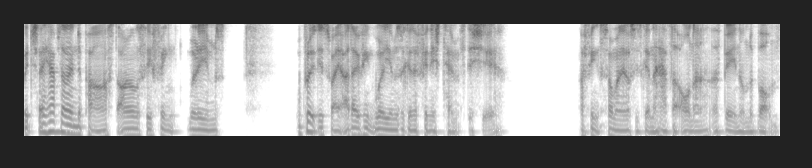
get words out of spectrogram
which they have done in the past, I honestly think Williams We'll put it this way: I don't think Williams are going to finish tenth this year. I think someone else is going to have the honour of being on the bottom.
